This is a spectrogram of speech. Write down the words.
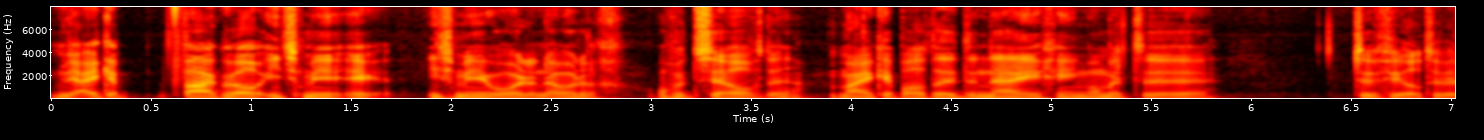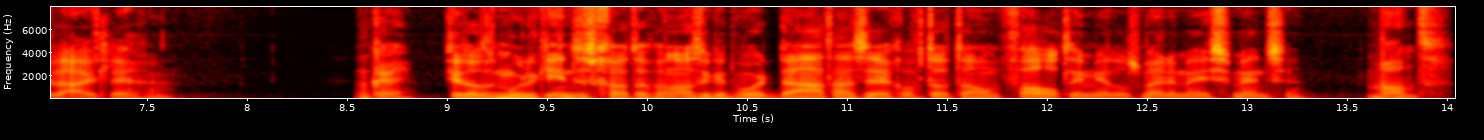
Ja, ik heb vaak wel iets meer, eh, iets meer woorden nodig. Of hetzelfde. Maar ik heb altijd de neiging om het eh, te veel te willen uitleggen. Oké. Ik vind het altijd moeilijk in te schatten van als ik het woord data zeg, of dat dan valt inmiddels bij de meeste mensen. Want?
